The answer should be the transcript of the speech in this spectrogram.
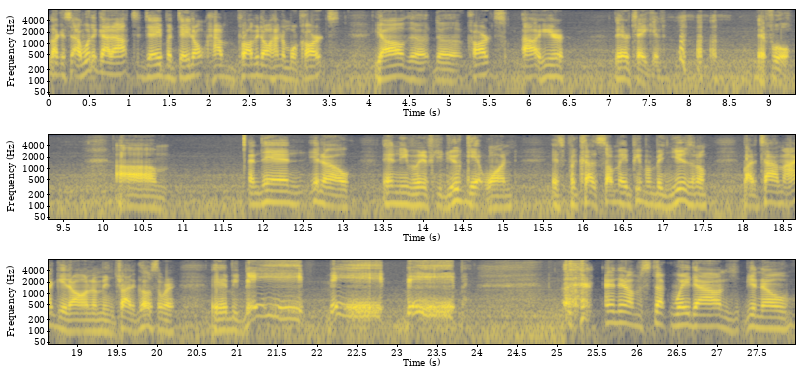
Like I said, I would have got out today, but they don't have probably don't have no more carts. Y'all, the the carts out here, they're taken. they're full. Um, and then, you know, then even if you do get one, it's because so many people have been using them. By the time I get on them and try to go somewhere, it'd be beep, beep, beep. and then I'm stuck way down, you know,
